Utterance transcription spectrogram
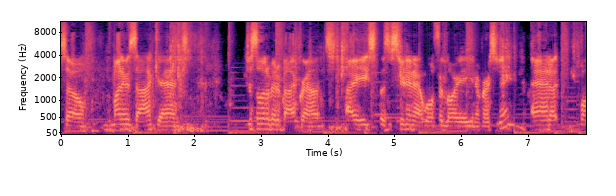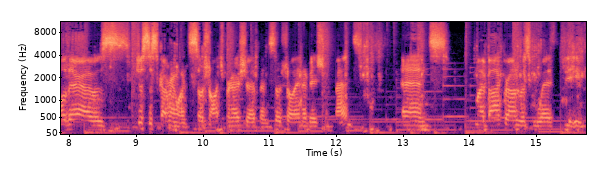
So, my name is Zach, and just a little bit of background. I was a student at Wilfrid Laurier University, and uh, while there, I was just discovering what social entrepreneurship and social innovation meant. And my background was with the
